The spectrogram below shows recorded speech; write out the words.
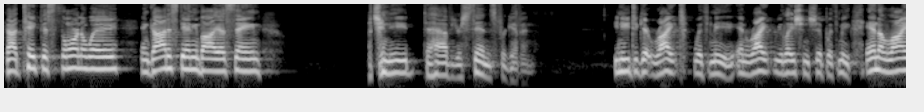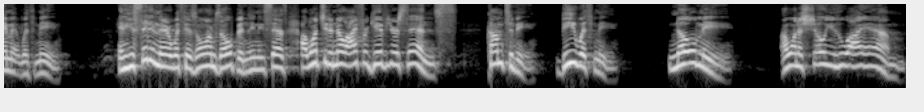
God, take this thorn away. And God is standing by us saying, but you need to have your sins forgiven. You need to get right with me, in right relationship with me, in alignment with me. And he's sitting there with his arms open and he says, I want you to know I forgive your sins. Come to me, be with me, know me. I want to show you who I am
